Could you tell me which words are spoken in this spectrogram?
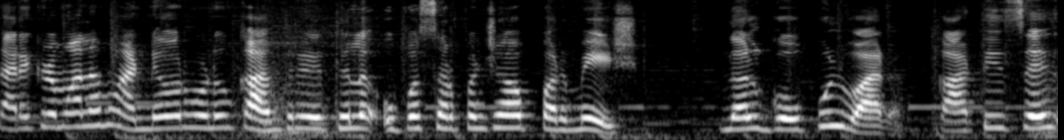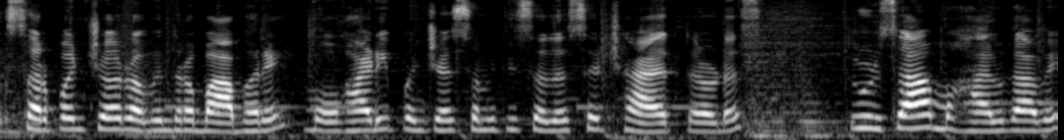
कार्यक्रमाला मान्यवर म्हणून कांत्रे येथील उपसरपंच परमेश नल गोपुलवार काटीचे सरपंच रवींद्र बाभरे मोहाडी पंचायत समिती सदस्य छाया तडस तुळसा महालगावे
